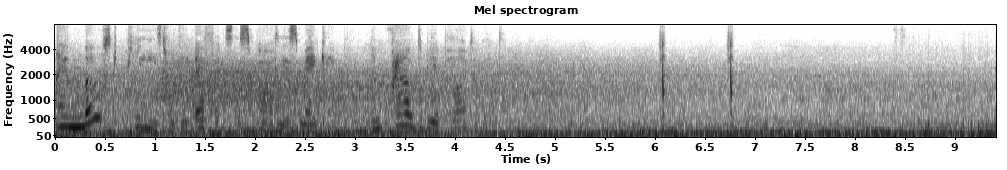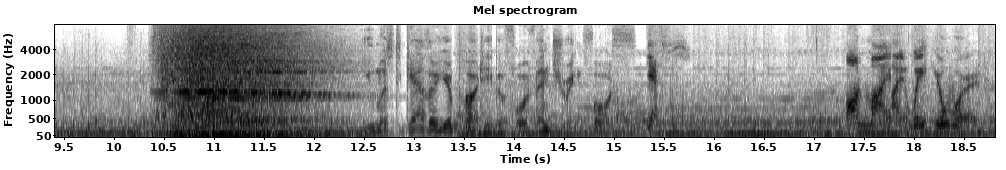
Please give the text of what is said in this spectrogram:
I am most pleased with the efforts this party is making. I'm proud to be a part of it. You must Gather your party before venturing forth. Yes. On my... I await your word.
